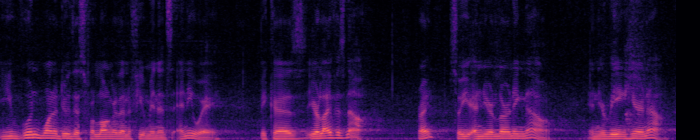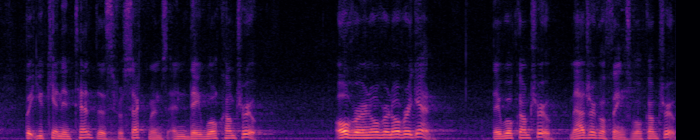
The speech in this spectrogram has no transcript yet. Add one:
you wouldn't want to do this for longer than a few minutes anyway because your life is now, right? So you, and you're learning now and you're being here now. But you can intent this for segments and they will come true over and over and over again. They will come true. Magical things will come true.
